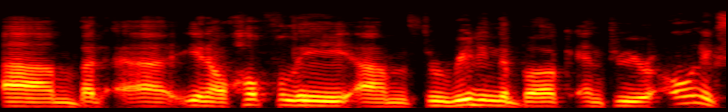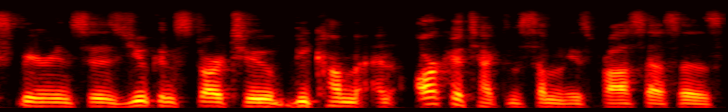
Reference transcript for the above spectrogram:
um, but uh, you know, hopefully, um, through reading the book and through your own experiences, you can start to become an architect of some of these processes.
